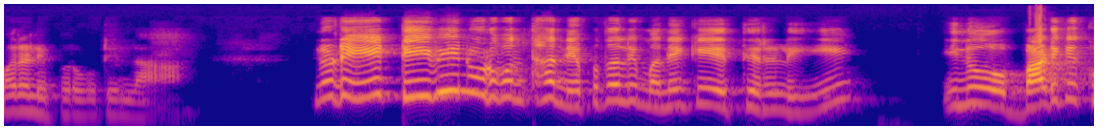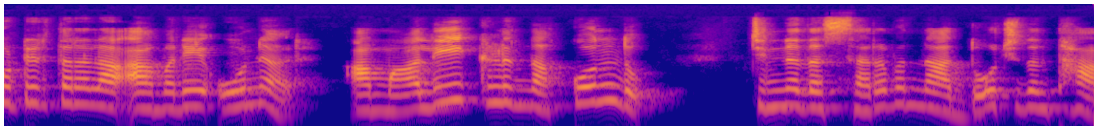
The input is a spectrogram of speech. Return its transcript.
ಮರಳಿ ಬರುವುದಿಲ್ಲ. ನೋಡಿ ಟಿವಿ ನೋಡುವಂತಹ ನೆಪದಲ್ಲಿ ಮನೆಗೆ ತೆರಳಿ ಇನ್ನು ಬಾಡಿಗೆ ಕೊಟ್ಟಿರ್ತಾರಲ್ಲ ಆ ಮನೆ ಓನರ್, ಆ ಮಾಲೀಕಳನ್ನ ಕೊಂದು ಚಿನ್ನದ ಸರವನ್ನ ದೋಚಿದಂತಹ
